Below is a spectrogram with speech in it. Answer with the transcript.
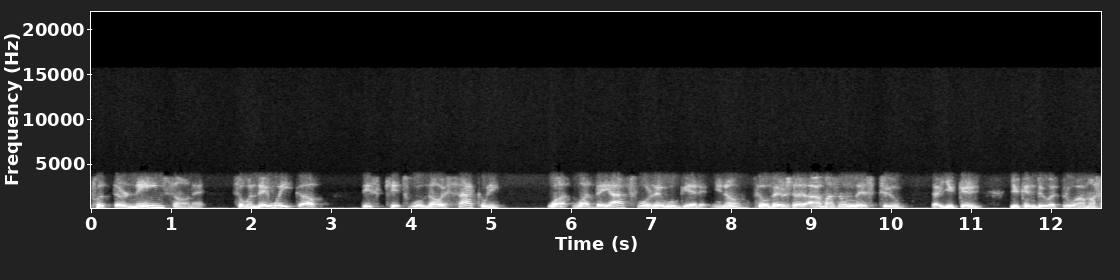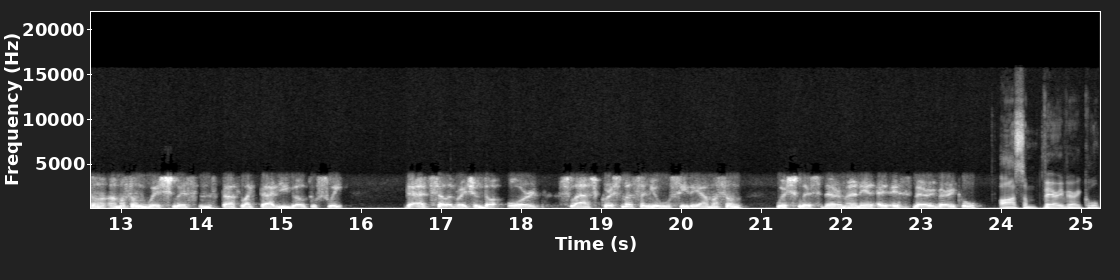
put their names on it. So when they wake up, these kids will know exactly what what they ask for. They will get it. You know. So there's an Amazon list too that you can you can do it through Amazon Amazon wish list and stuff like that. You go to Sweet that celebration.org slash Christmas, and you will see the Amazon wish list there, man. It, it's very, very cool. Awesome. Very, very cool.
